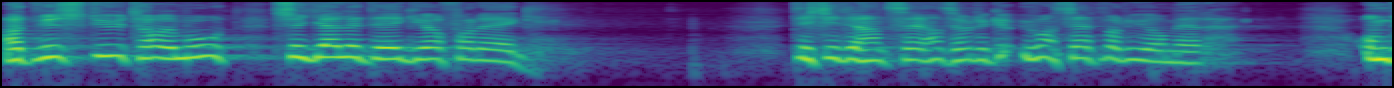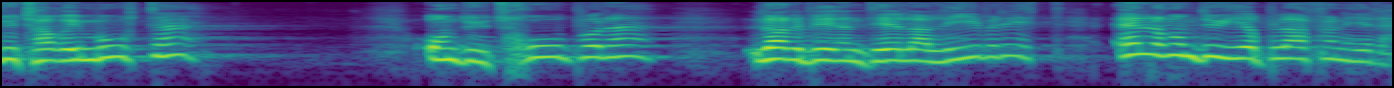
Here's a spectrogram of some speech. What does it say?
at hvis du tar imot, så gjelder det jeg gjør for deg. Det er ikke det han sier. Han sier uansett hva du gjør med det. Om du tar imot det, om du tror på det, la det bli en del av livet ditt, eller om du gir blaffen i det.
